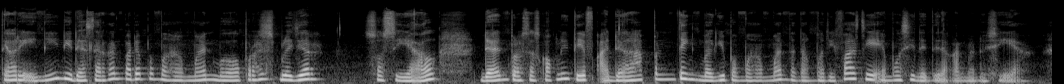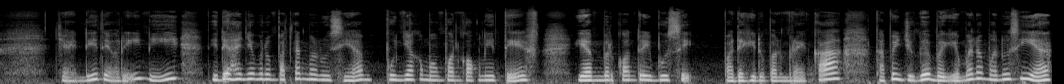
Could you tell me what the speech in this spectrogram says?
Teori ini didasarkan pada pemahaman bahwa proses belajar sosial dan proses kognitif adalah penting bagi pemahaman tentang motivasi, emosi, dan tindakan manusia. Jadi teori ini tidak hanya menempatkan manusia punya kemampuan kognitif yang berkontribusi pada kehidupan mereka, tapi juga bagaimana manusia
